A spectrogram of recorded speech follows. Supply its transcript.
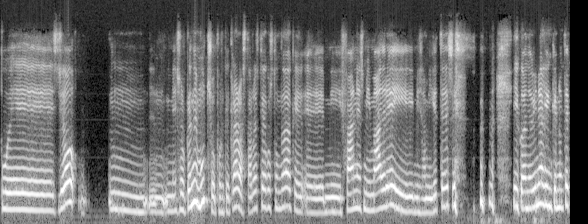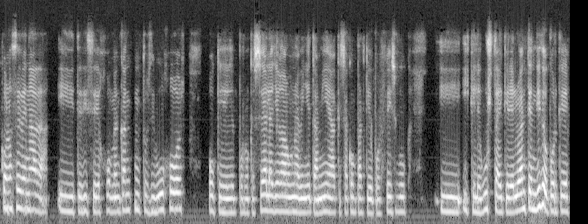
Pues yo mm, me sorprende mucho porque, claro, hasta ahora estoy acostumbrada a que eh, mi fan es mi madre y mis amiguetes. y cuando viene alguien que no te conoce de nada y te dice, jo, me encantan tus dibujos o que por lo que sea le ha llegado una viñeta mía que se ha compartido por Facebook y, que le gusta y que lo ha entendido porque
